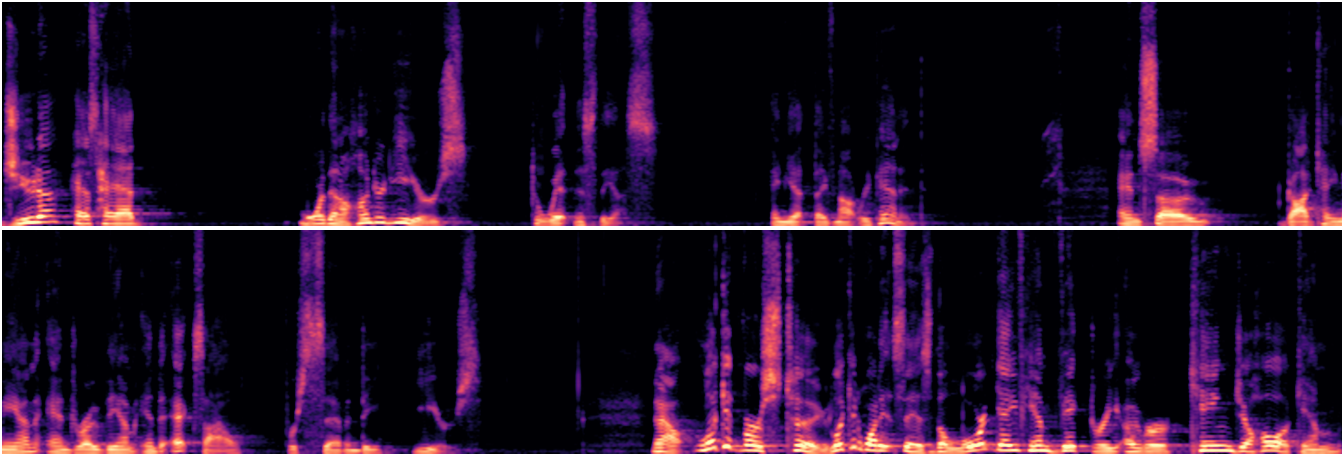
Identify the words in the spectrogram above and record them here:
Judah has had more than 100 years to witness this, and yet they've not repented. And so God came in and drove them into exile for 70 years. Now, look at verse 2. Look at what it says. The Lord gave him victory over King Jehoiakim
